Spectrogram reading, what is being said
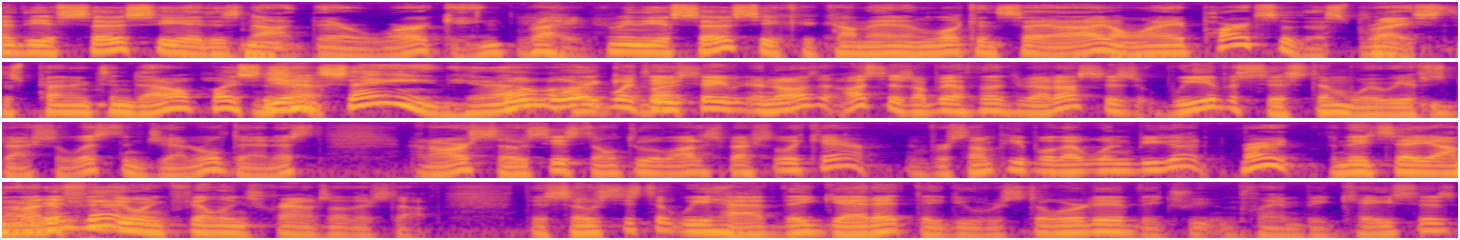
know, the associate is not there working. Right. I mean, the associate could come in and look and say, I don't want any parts of this place. Right. This Pennington Dental place is Yeah. insane. You know, Or, or Like, what they say, and us, us is, I'll be authentic about us, is we have a system where we have specialists and general dentists, and our associates don't do a lot of specialty care. And for some people, that wouldn't be good. Right. And they'd say, I'm Not not, into fit. doing fillings, crowns, other stuff. The associates that we have, they get it. They do restorative, they treat and plan big cases.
